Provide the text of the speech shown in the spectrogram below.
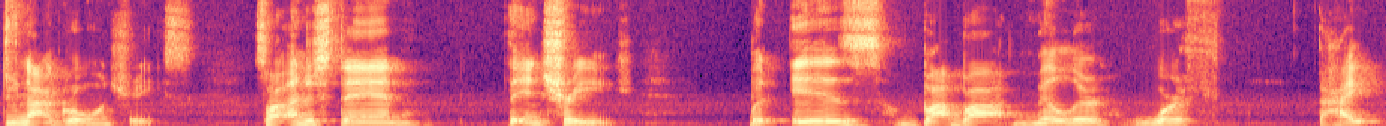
do not grow on trees. So I understand the intrigue. But is Baba Miller worth the hype?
